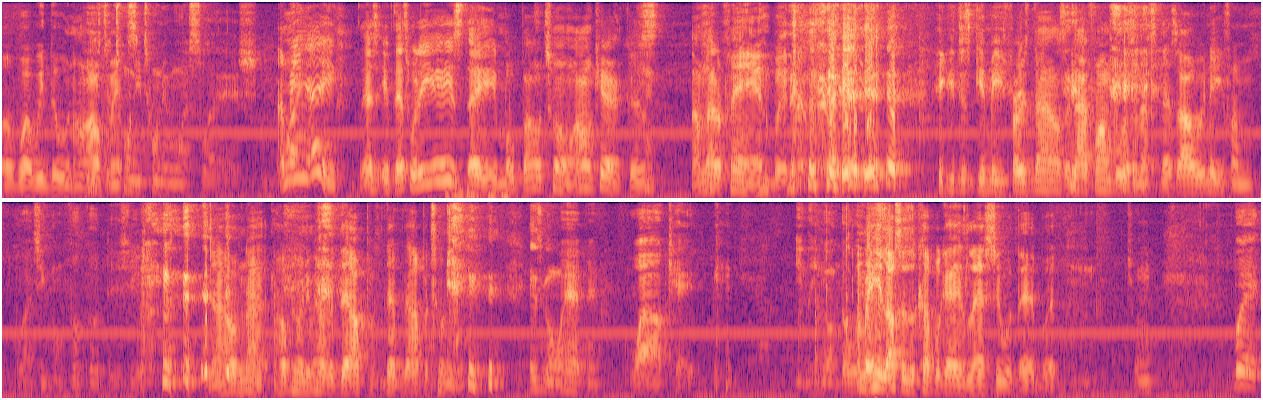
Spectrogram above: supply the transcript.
of what we do in our He's offense. 2021 slash. I mean, hey, that's if that's what he is. Hey, more power to him. I don't care because I'm not a fan, but he could just give me first downs and not fumbles, and that's that's all we need from him. Watch, he gonna fuck up this year. I hope not. I hope he don't even have a, the, opportunity. it's gonna happen. Wildcat. Either he gonna throw. I mean, he lost us a couple games last year with that, but But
